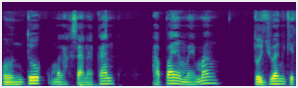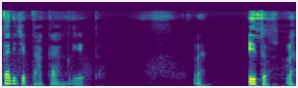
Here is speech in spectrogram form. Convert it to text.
Untuk melaksanakan apa yang memang tujuan kita diciptakan gitu. Itu. Nah,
